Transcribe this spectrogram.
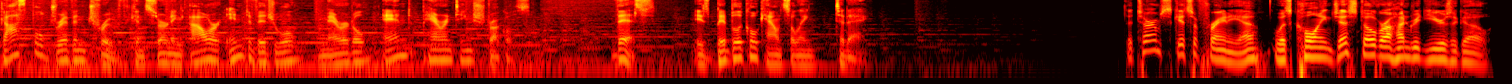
gospel driven truth concerning our individual, marital, and parenting struggles. This is Biblical Counseling Today. The term schizophrenia was coined just over a 100 years ago,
